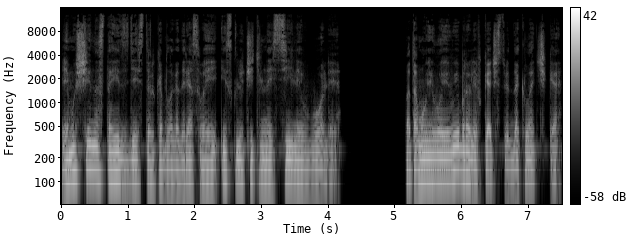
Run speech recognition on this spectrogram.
И мужчина стоит здесь только благодаря своей исключительной силе воли. Потому его и выбрали в качестве докладчика.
